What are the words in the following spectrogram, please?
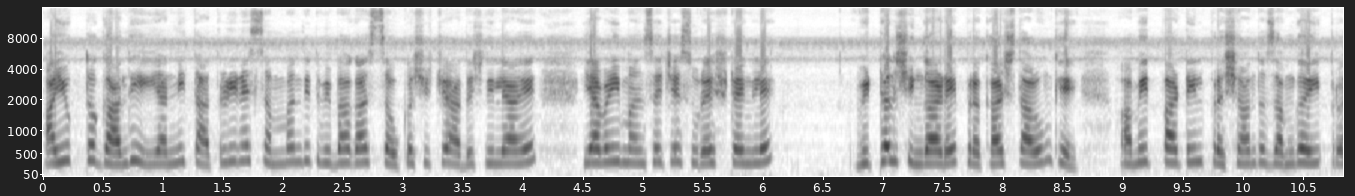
आयुक्त गांधी यांनी तातडीने संबंधित विभागास चौकशीचे आदेश दिले आहेत. यावेळी मनसेचे सुरेश टेंगले विठ्ठल शिंगाडे प्रकाश ताळुंखे अमित पाटील प्रशांत जमगई प्र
